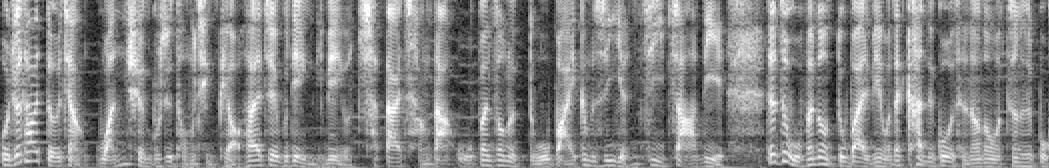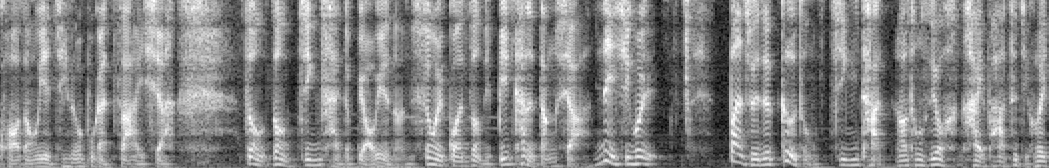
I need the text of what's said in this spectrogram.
我觉得他会得奖完全不是同情票，他在这部电影里面有长大概长达五分钟的独白，根本是演技炸裂。在这五分钟独白里面，我在看的过程当中，我真的是不夸张，我眼睛都不敢眨一下。这种这种精彩的表演啊，你身为观众，你边看的当下，内心会伴随着各种惊叹，然后同时又很害怕自己会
